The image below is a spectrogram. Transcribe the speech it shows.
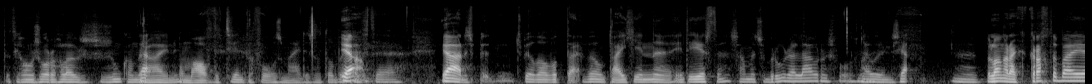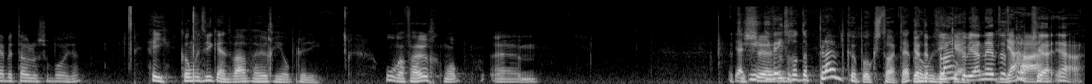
dat hij gewoon zorgeloos een seizoen kan draaien. Nu. Om half de twintig volgens mij. Dus wat dat betreft. Ja, uh, ja het speelde al wat wel een tijdje in, uh, in het eerste. Samen met zijn broer, Laurens volgens mij. Laurens, ja. Uh, belangrijke krachten bij, uh, bij Boys, hè? Hey, komend weekend, waar verheug je op, Rudy? Oeh, waar verheug ik me op? Um, Het Ja, is, je, je eh, weet toch dat de Pluimcup ook start, hè? ja, de Pluimcup, ja, nee, dat klopt, ja, ja.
